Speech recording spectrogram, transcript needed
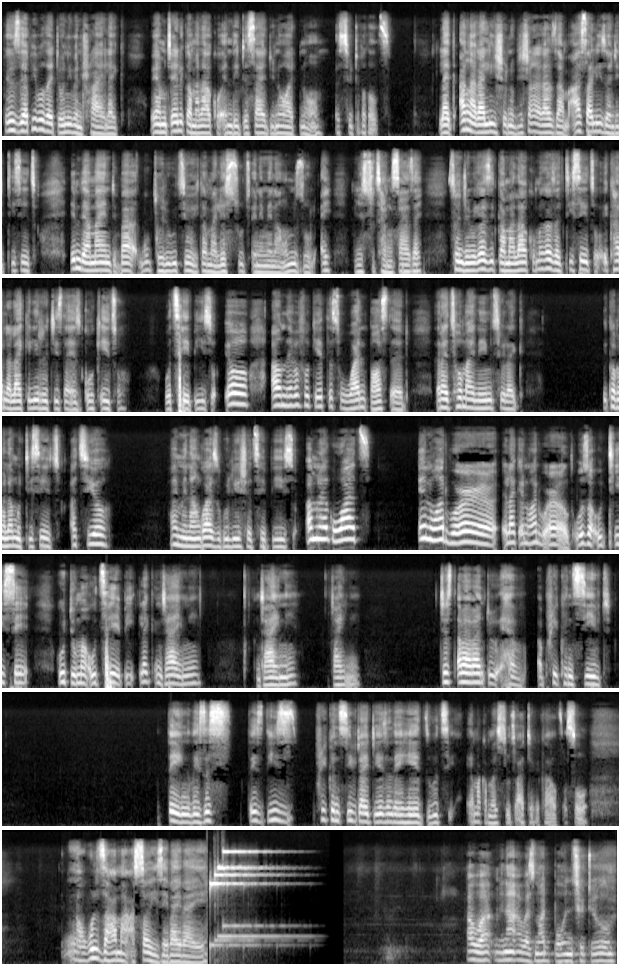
Because there are people that don't even try. Like, uyamtshela igama lakho and they decide, you know what, no, it's too difficult. Like, angakalisho nokulisho angakazama asalizwa nje tisethu in their mind ba kugcwele ukuthi yo igama lesuthu and mina ngumzulu ayi lesuthu angisazi ayi so nje mekazi igama lakho mekaza tisetso ekhanda lakhe liregister as koketso Utebiso. Yo, I'll never forget this one bastard that I told my name to, like, ikamala mutisetsu. Athi yo, I mean, angwazi ukulisho Tebiso. I'm like, what? In what world? Like, in what world? Uza utise, kuduma utebi. Like, njani? Njani? Njani? Just to have a preconceived thing. There's this, there's these preconceived ideas in their heads ukuthi eh, amagama esisuthu are difficult so nokulizama asoyize bye bye awa mina i was not born to do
